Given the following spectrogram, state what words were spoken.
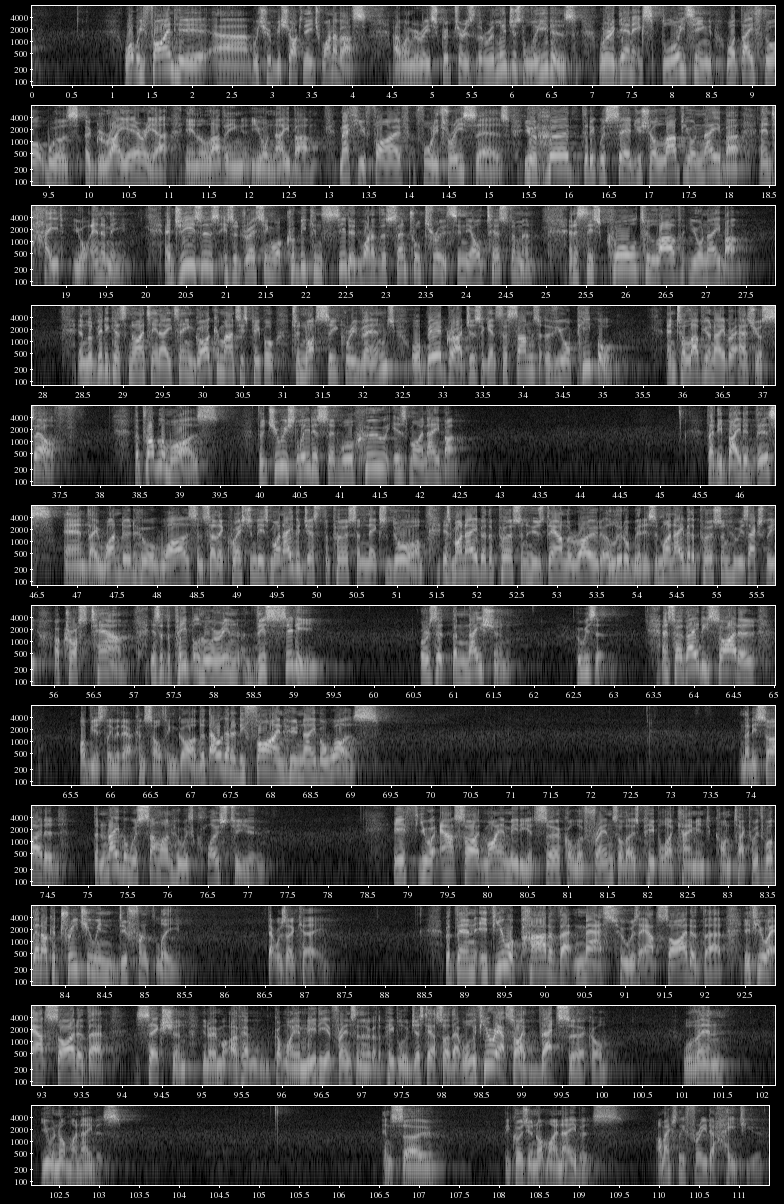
What we find here, uh, which should be shocking to each one of us uh, when we read scripture, is that religious leaders were again exploiting what they thought was a grey area in loving your neighbour. Matthew 5 43 says, You have heard that it was said, You shall love your neighbour and hate your enemy. And Jesus is addressing what could be considered one of the central truths in the Old Testament. And it's this call to love your neighbour. In Leviticus 19:18, God commands his people to not seek revenge or bear grudges against the sons of your people and to love your neighbor as yourself. The problem was the Jewish leaders said, "Well, who is my neighbor?" They debated this and they wondered who it was, and so they questioned Is my neighbour just the person next door? Is my neighbour the person who's down the road a little bit? Is my neighbour the person who is actually across town? Is it the people who are in this city? Or is it the nation? Who is it? And so they decided, obviously without consulting God, that they were going to define who neighbour was. And they decided that a neighbour was someone who was close to you. If you were outside my immediate circle of friends or those people I came into contact with, well, then I could treat you indifferently. That was okay. But then, if you were part of that mass who was outside of that, if you were outside of that section, you know, I've got my immediate friends and then I've got the people who are just outside that. Well, if you're outside that circle, well, then you are not my neighbours. And so, because you're not my neighbours, I'm actually free to hate you.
